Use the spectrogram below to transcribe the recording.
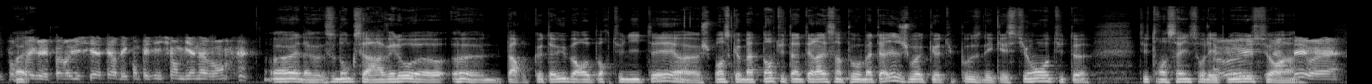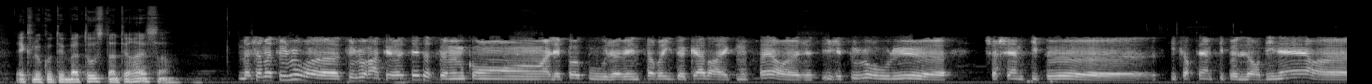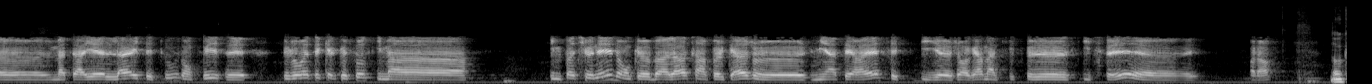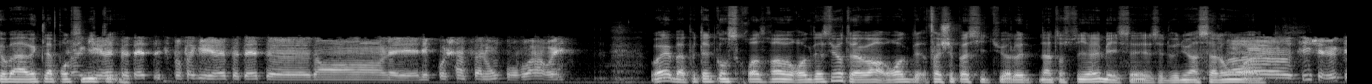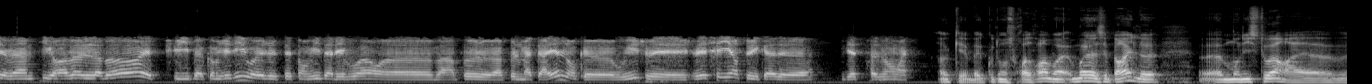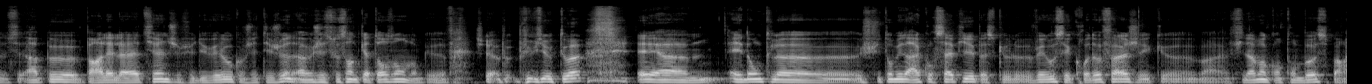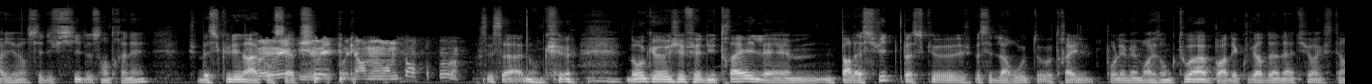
c'est pour ouais. ça que j'ai pas réussi à faire des compétitions bien avant. ouais, donc c'est un vélo euh, euh, par, que tu as eu par opportunité. Euh, je pense que maintenant tu t'intéresses un peu au matériel. Je vois que tu poses des questions, tu te, tu te renseignes sur les ah, pneus, oui, sur fait, ouais. et que le côté matos t'intéresse. Bah, ça m'a toujours euh, toujours intéressé parce que même quand à l'époque où j'avais une fabrique de cadres avec mon frère, euh, j'ai toujours voulu euh, chercher un petit peu ce qui sortait un petit peu de l'ordinaire, matériel light et tout. Donc oui, c'est toujours été quelque chose qui m'a qui me passionnait. Donc euh, bah là, c'est un peu le cas. Je, je m'y intéresse et puis euh, je regarde un petit peu ce qui se fait. euh, voilà. Donc, euh, bah, avec la C'est proximité. C'est pour ça que j'irai peut-être euh, dans les, les prochains salons pour voir. Oui. Ouais, bah, peut-être qu'on se croisera au Rock d'Azur. Tu vas voir, au Rock enfin, je sais pas si tu as l'intention d'y aller, mais c'est c'est devenu un salon. euh, Euh, aussi, j'ai vu qu'il y avait un petit gravel là-bas, et puis, bah, comme j'ai dit, ouais, j'ai peut-être envie d'aller voir euh, bah, un peu, un peu le matériel. Donc, euh, oui, je vais, je vais essayer en tous les cas de d'y être présent. Ouais. Ok, bah écoute, on se croisera. Moi, moi c'est pareil. Le, euh, mon histoire, euh, c'est un peu parallèle à la tienne. J'ai fait du vélo quand j'étais jeune. Euh, j'ai 74 ans, donc euh, je suis un peu plus vieux que toi. Et, euh, et donc, le, je suis tombé dans la course à pied parce que le vélo c'est chronophage et que bah, finalement, quand on bosse par ailleurs, c'est difficile de s'entraîner. Je suis basculé dans la course à pied. il faut énormément de temps, surtout. C'est ça. Donc, donc j'ai fait du trail et, par la suite parce que j'ai passé de la route au trail pour les mêmes raisons que toi, la découverte de la nature, etc.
